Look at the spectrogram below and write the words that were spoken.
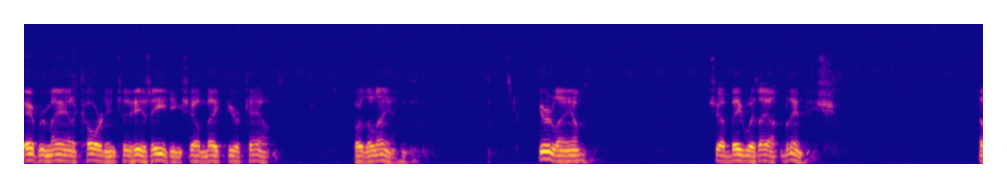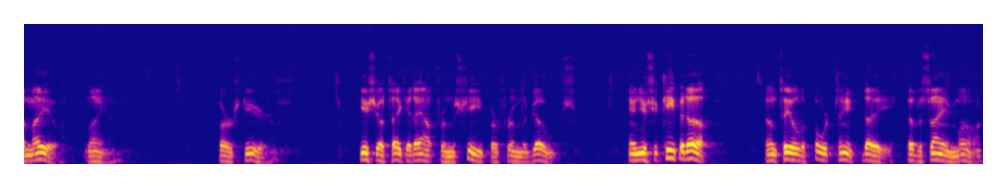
Every man according to his eating shall make your count for the lamb. Your lamb shall be without blemish, a male lamb, first year. You shall take it out from the sheep or from the goats, and you shall keep it up until the fourteenth day of the same month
